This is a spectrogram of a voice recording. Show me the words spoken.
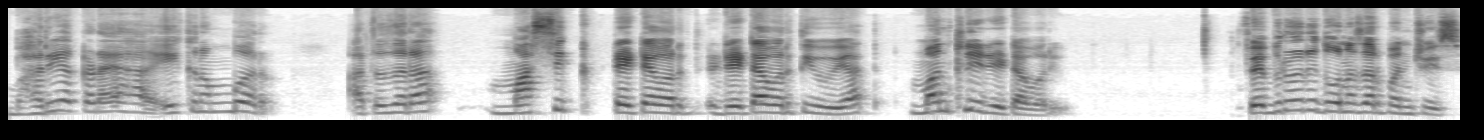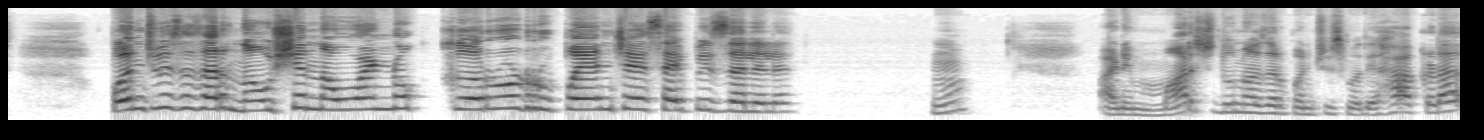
भारी आकडा आहे हा. एक नंबर. आता जरा मासिक डेटावर डेटावरती येऊयात. मंथली डेटावर येऊ. फेब्रुवारी दोन हजार पंचवीस. पंचवीस हजार नऊशे नव्याण्णव करोड रुपयांच्या एस आय पी झालेल्या आहेत. आणि मार्च दोन हजार पंचवीसमध्ये हा आकडा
